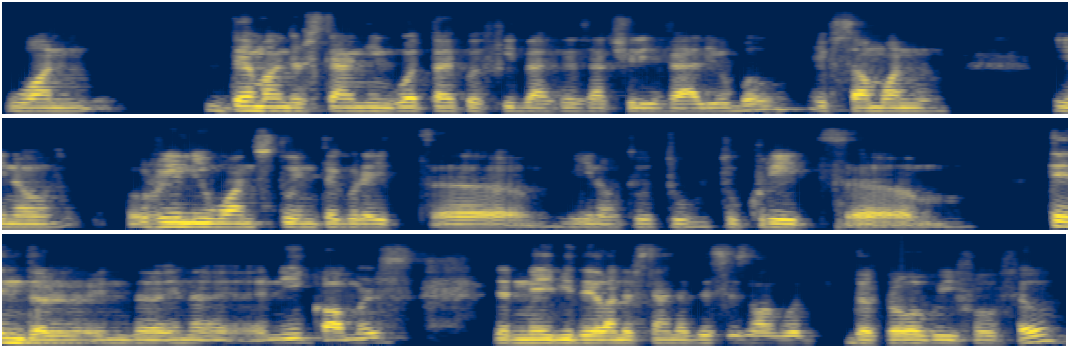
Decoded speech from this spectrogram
one them understanding what type of feedback is actually valuable. If someone you know really wants to integrate uh, you know to to to create um, tinder in the in, a, in e-commerce then maybe they'll understand that this is not what the role we fulfill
